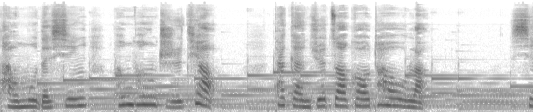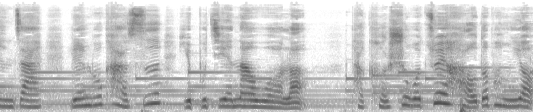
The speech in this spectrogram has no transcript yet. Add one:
汤姆的心砰砰直跳，他感觉糟糕透了。现在连卢卡斯也不接纳我了，他可是我最好的朋友。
